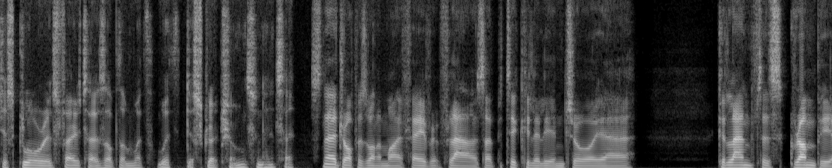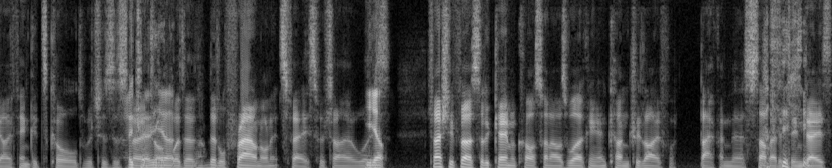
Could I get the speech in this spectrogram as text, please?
Just glorious photos of them with, with descriptions. You know, so. Snowdrop is one of my favourite flowers. I particularly enjoy uh, Galanthus grumpy, I think it's called, which is a snowdrop okay, yeah. with a little frown on its face, which I always. Yep. Which actually first sort of came across when I was working at Country Life back in the sub editing days.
